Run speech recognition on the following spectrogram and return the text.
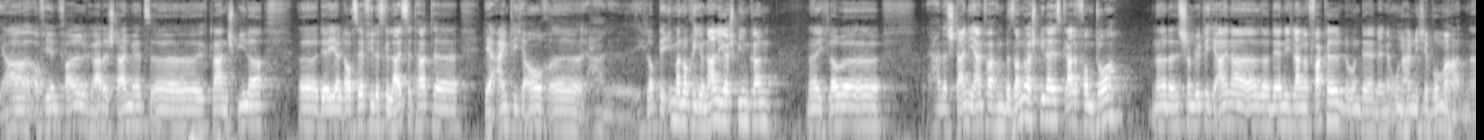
Ja, auf jeden Fall. Gerade Steinmetz, äh, klar ein Spieler, äh, der hier halt auch sehr vieles geleistet hat, äh, der eigentlich auch, äh, ja, ich glaube, der immer noch Regionalliga spielen kann. Ne? Ich glaube, äh, ja, dass Steini einfach ein besonderer Spieler ist, gerade vom Tor. Ne, das ist schon wirklich einer, also der nicht lange fackelt und der, der eine unheimliche Wumme hat. Ne?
